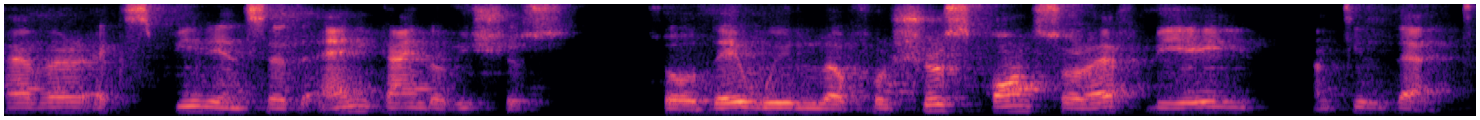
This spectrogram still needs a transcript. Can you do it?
ever experienced any kind of issues so they will uh, for sure sponsor FBA until that.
